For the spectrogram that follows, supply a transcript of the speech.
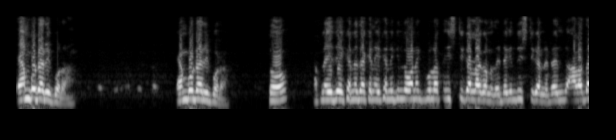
এমব্রয়ডারি করা। এমব্রয়ডারি করা। তো আপনি এই যে এখানে দেখেন এখানে কিন্তু অনেকগুলোতে স্টিকার লাগানো এটা কিন্তু স্টিকার না এটা কিন্তু আলাদা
